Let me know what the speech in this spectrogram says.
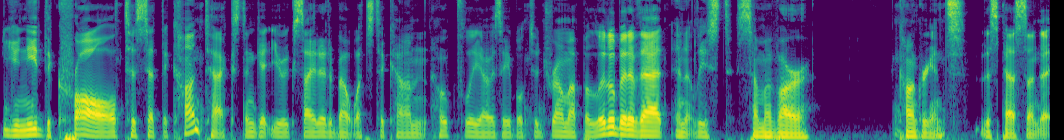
you need the crawl to set the context and get you excited about what's to come. Hopefully, I was able to drum up a little bit of that in at least some of our congregants this past Sunday.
